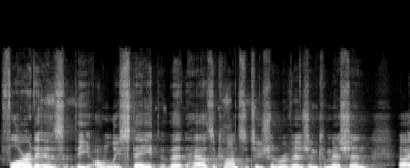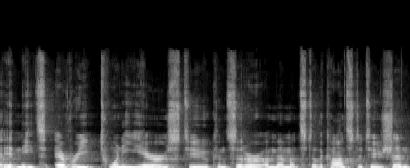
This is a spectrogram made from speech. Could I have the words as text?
Florida is the only state that has a Constitution Revision Commission. Uh, it meets every 20 years to consider amendments to the Constitution.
